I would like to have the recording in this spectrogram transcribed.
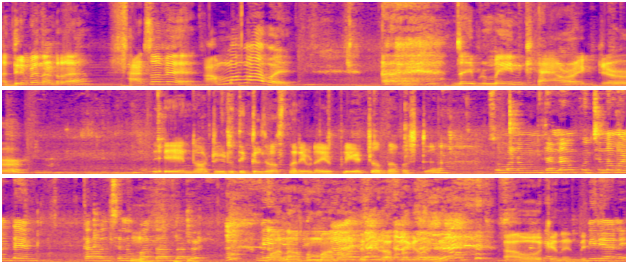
అదిరిపోయిందంటారా. హ్యాట్స్ ఆఫే అమ్మ బాబాయ్. ఇప్పుడు మెయిన్ క్యారెక్టర్ ఏంటో అటు ఇటు దిక్కులు చూస్తున్నారు ఇప్పుడు ఈ ప్లేట్ చూద్దాం ఫస్ట్ సో మనం తినడానికి కూర్చున్నామంటే కావాల్సిన పదార్థాలు. మనం మనం అంటే మీరు అట్లే కదండి? ఆ, ఓకేనండి. బిర్యానీ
